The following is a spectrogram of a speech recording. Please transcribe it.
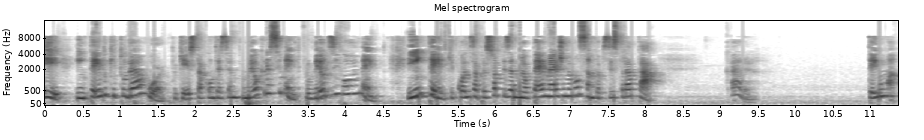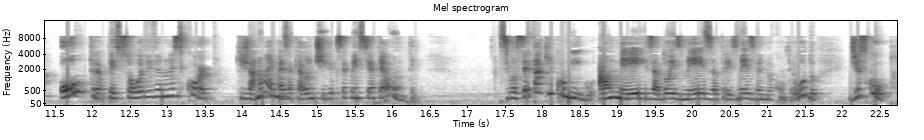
E entendo que tudo é amor, porque isso está acontecendo pro meu crescimento, pro meu desenvolvimento. E entendo que quando essa pessoa pisa no meu pé, emerge uma emoção que eu preciso tratar. Cara, tem uma outra pessoa vivendo nesse corpo, que já não é mais aquela antiga que você conhecia até ontem. Se você tá aqui comigo há um mês, há dois meses, há três meses vendo meu conteúdo, desculpa.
